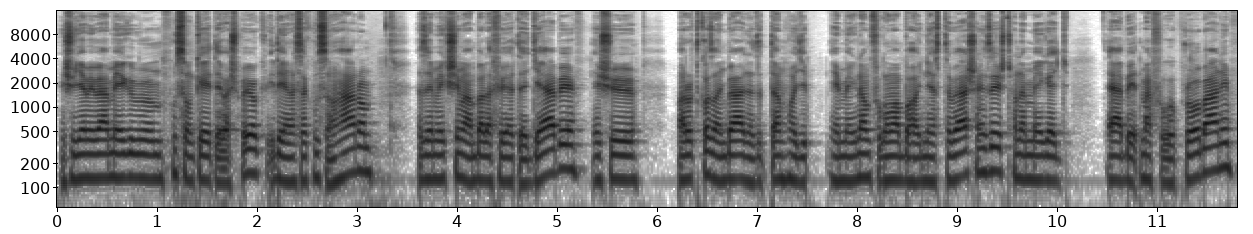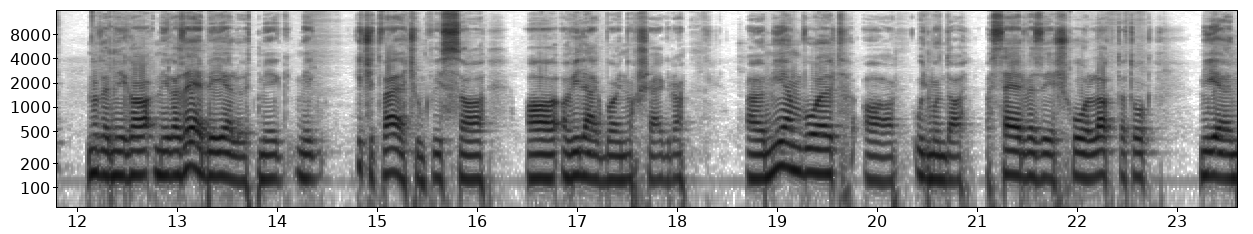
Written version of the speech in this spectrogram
És ugye mivel még ö, 22 éves vagyok, idén leszek 23, ezért még simán belefért egy EB, és ö, már ott Kazanyba eldöntöttem, hogy én még nem fogom abba hagyni ezt a versenyzést, hanem még egy EB-t meg fogok próbálni. No de még, a, még az EB előtt még, még kicsit váltsunk vissza a, a világbajnokságra. A, milyen volt a, úgymond a, a szervezés, hol laktatok, milyen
